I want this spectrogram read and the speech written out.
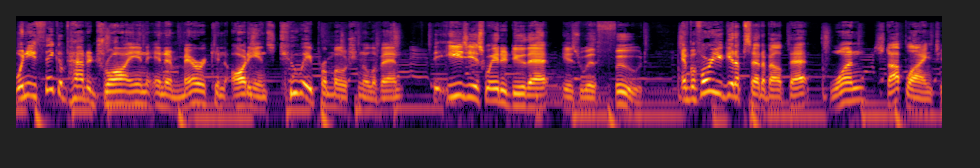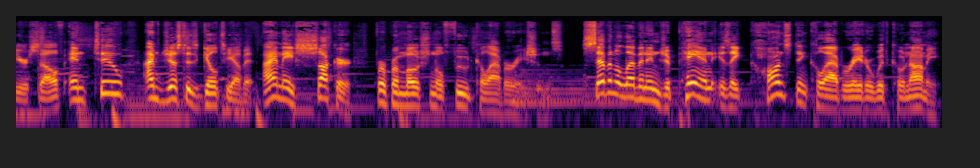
When you think of how to draw in an American audience to a promotional event, the easiest way to do that is with food. And before you get upset about that, one, stop lying to yourself, and two, I'm just as guilty of it. I'm a sucker for promotional food collaborations. 7 Eleven in Japan is a constant collaborator with Konami.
